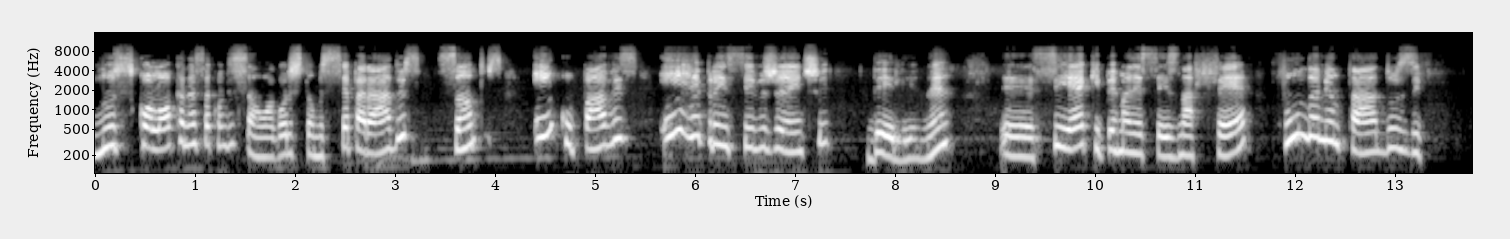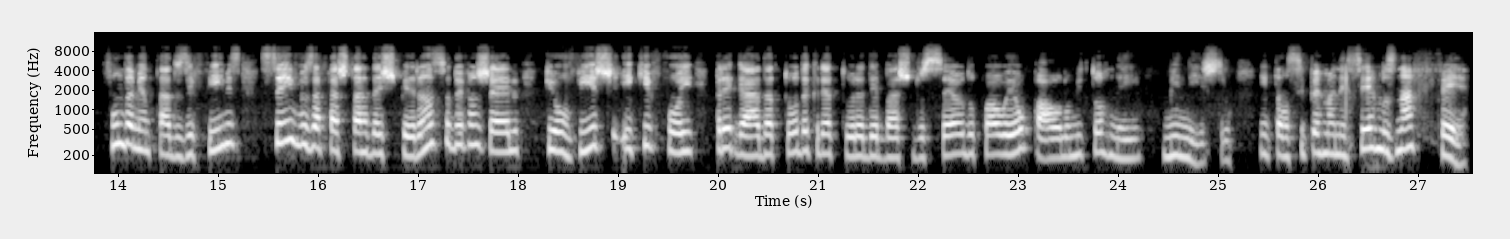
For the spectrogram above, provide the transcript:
nos coloca nessa condição. Agora estamos separados, santos, inculpáveis, irrepreensíveis diante dele, né? É, se é que permaneceis na fé, fundamentados e fundamentados e firmes, sem vos afastar da esperança do evangelho que ouviste e que foi pregada a toda criatura debaixo do céu, do qual eu, Paulo, me tornei ministro. Então, se permanecermos na fé,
